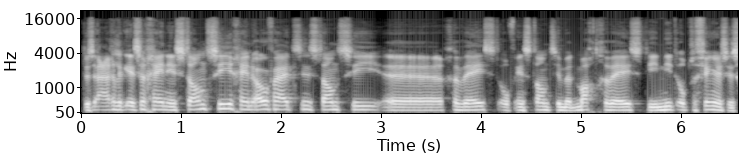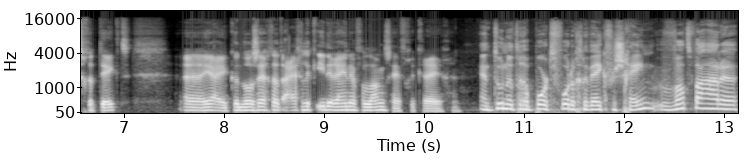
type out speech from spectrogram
Dus eigenlijk is er geen instantie, geen overheidsinstantie uh, geweest of instantie met macht geweest die niet op de vingers is getikt. Uh, ja, je kunt wel zeggen dat eigenlijk iedereen er verlangs heeft gekregen. En toen het rapport vorige week verscheen, wat waren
